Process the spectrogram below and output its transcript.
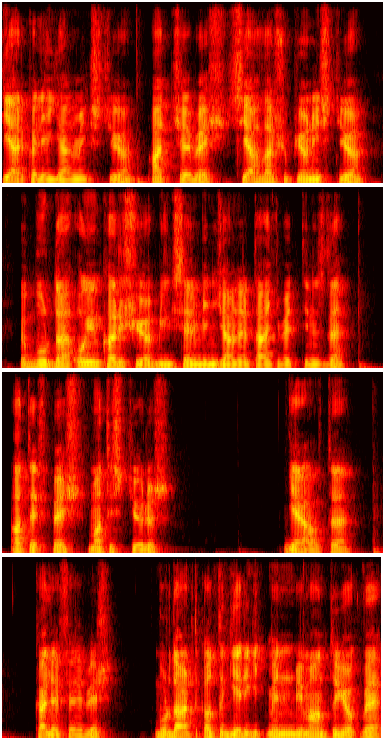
Diğer kaleye gelmek istiyor. At C5. Siyahlar şu piyonu istiyor. Ve burada oyun karışıyor. Bilgisayarın birinci hamleleri takip ettiğinizde. At F5. Mat istiyoruz. G6. Kale F1. Burada artık atı geri gitmenin bir mantığı yok ve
